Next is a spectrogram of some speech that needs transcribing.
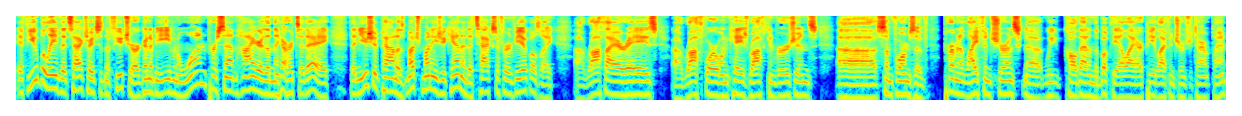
if you believe that tax rates in the future are going to be even 1% higher than they are today, then you should pound as much money as you can into tax deferred vehicles like uh, Roth IRAs, uh, Roth 401ks, Roth conversions, uh, some forms of permanent life insurance. Uh, we call that in the book the LIRP, Life Insurance Retirement Plan.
